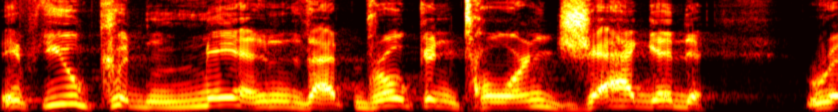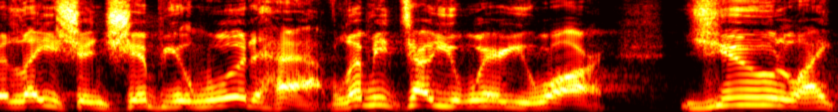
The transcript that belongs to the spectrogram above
If you could mend that broken, torn, jagged relationship, you would have. Let me tell you where you are. You, like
